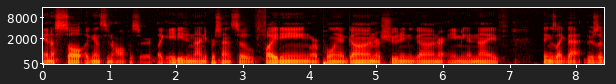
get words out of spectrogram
an assault against an officer, like 80 to 90%. So fighting or pulling a gun or shooting a gun or aiming a knife, things like that. There's a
